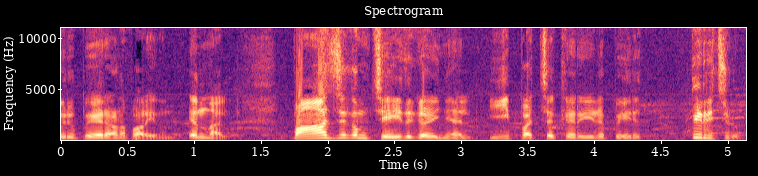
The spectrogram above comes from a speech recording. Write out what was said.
ഒരു പേരാണ് പറയുന്നത്. എന്നാൽ പാചകം ചെയ്ത് കഴിഞ്ഞാൽ ഈ പച്ചക്കറിയുടെ പേര് തിരിച്ചിടും.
